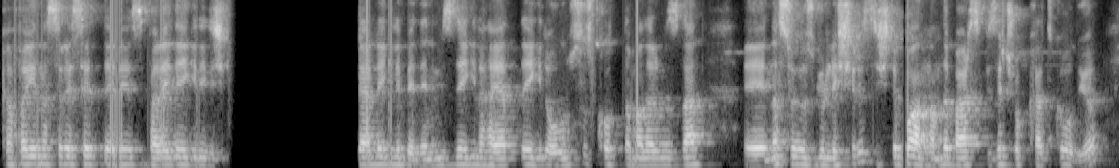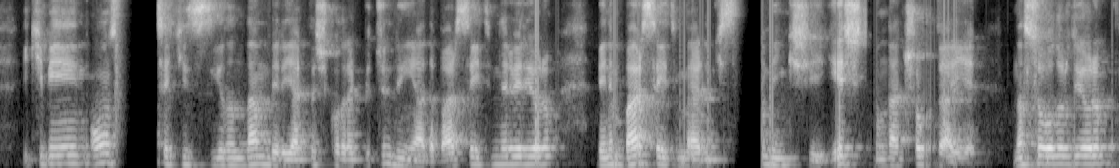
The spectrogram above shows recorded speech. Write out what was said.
Kafayı nasıl resetleriz? Parayla ilgili ilişkilerle ilgili, bedenimizle ilgili, hayatla ilgili olumsuz kodlamalarımızdan e, nasıl özgürleşiriz? İşte bu anlamda Bars bize çok katkı oluyor. 2018 yılından beri yaklaşık olarak bütün dünyada Bars eğitimleri veriyorum. Benim Bars eğitim verdiğim kişi bin kişiyi geçti. Bundan çok daha iyi. Nasıl olur diyorum.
